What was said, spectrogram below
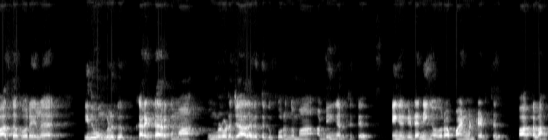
பார்த்த ஹோரையில் இது உங்களுக்கு கரெக்டாக இருக்குமா? உங்களோட ஜாதகத்துக்கு பொருந்துமா? அப்படிங்கிறதுக்கு எங்ககிட்ட நீங்கள் ஒரு அப்பாயின்மெண்ட் எடுத்து பார்க்கலாம்.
